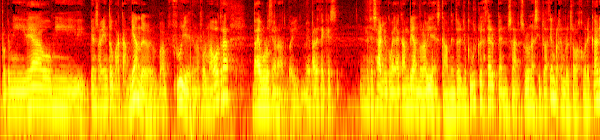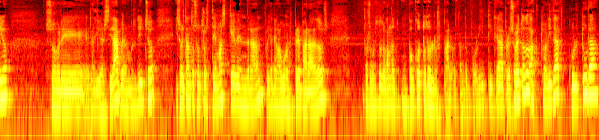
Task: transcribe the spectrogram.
porque mi idea o mi pensamiento va cambiando, fluye de una forma u otra, va evolucionando y me parece que es necesario que vaya cambiando, la vida es cambio. Entonces lo que busco es hacer pensar sobre una situación, por ejemplo, el trabajo precario, sobre la diversidad, como hemos dicho, y sobre tantos otros temas que vendrán, porque ya tengo algunos preparados, por supuesto tocando un poco todos los palos, tanto política, pero sobre todo actualidad, cultura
